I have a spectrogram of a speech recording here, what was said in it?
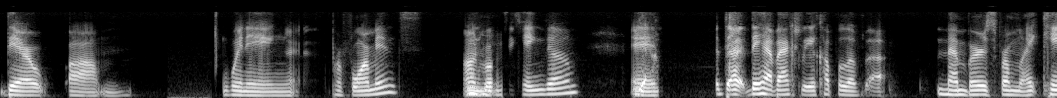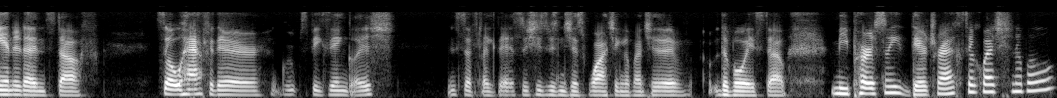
their um winning performance on Road to Kingdom, Yeah. and they have actually a couple of uh, members from like Canada and stuff. So half of their group speaks English and stuff like that. So she's been just watching a bunch of the boys stuff. Me personally, their tracks are questionable,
